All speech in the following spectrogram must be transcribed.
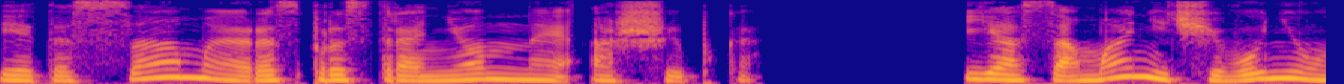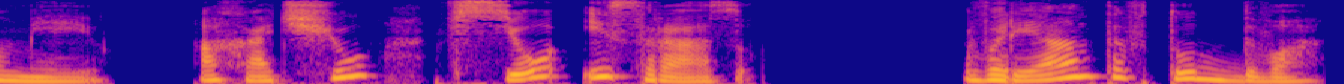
И это самая распространенная ошибка. Я сама ничего не умею, а хочу все и сразу. Вариантов тут два.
